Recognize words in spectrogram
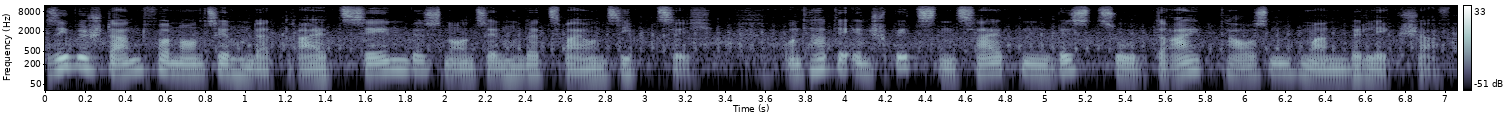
Sie bestand von 1913 bis 1972 und hatte in Spitzenzeiten bis zu 3000 Mann Belegschaft.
